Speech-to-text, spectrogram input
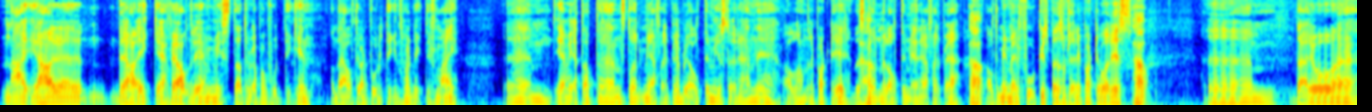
Nei, jeg har, eh, det har jeg ikke. For jeg har aldri mista trua på politikken. Og det har alltid vært politikken som har vært viktig for meg. Ehm, Jeg vet at en storm i Frp blir alltid mye større enn i alle andre partier. Det Ja. stormer alltid mer i Frp. Ja. Alltid mye mer fokus på det som skjer i partiet vårt. Ja. Ehm, Det er jo eh,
